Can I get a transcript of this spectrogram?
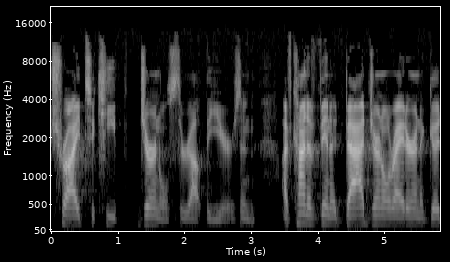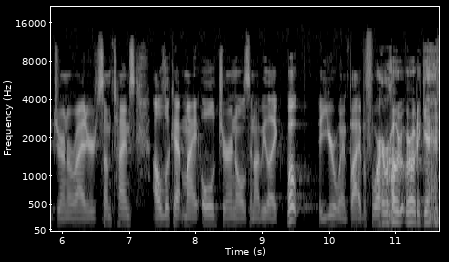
tried to keep journals throughout the years. And I've kind of been a bad journal writer and a good journal writer. Sometimes I'll look at my old journals and I'll be like, whoa, a year went by before I wrote, wrote again.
